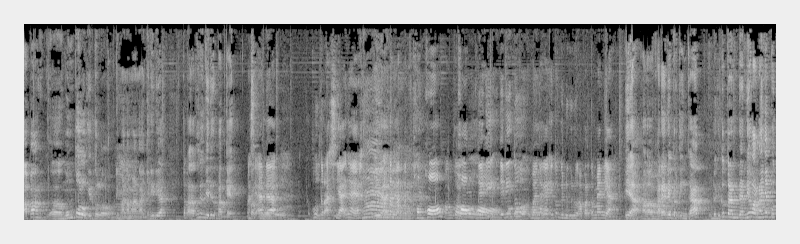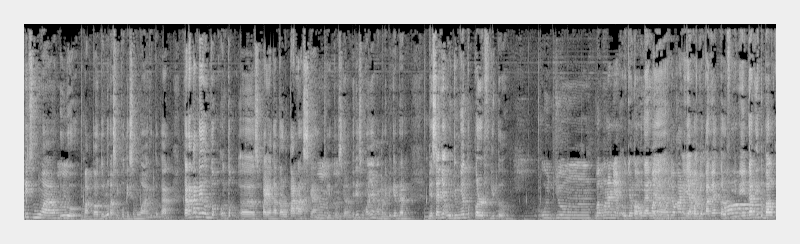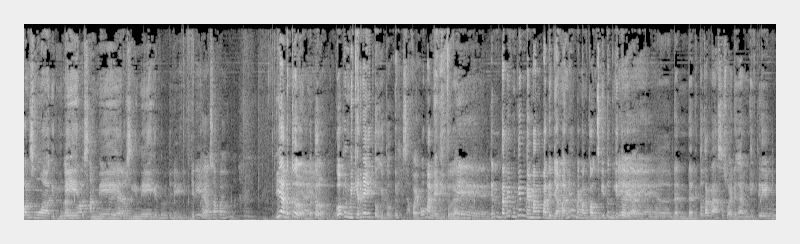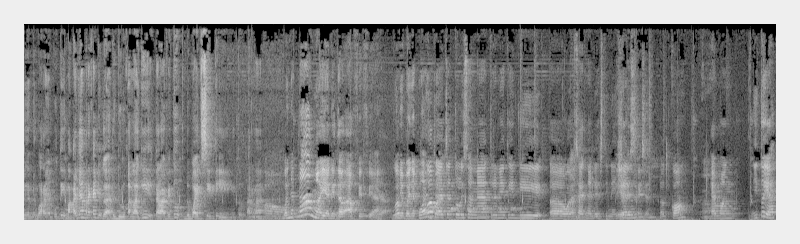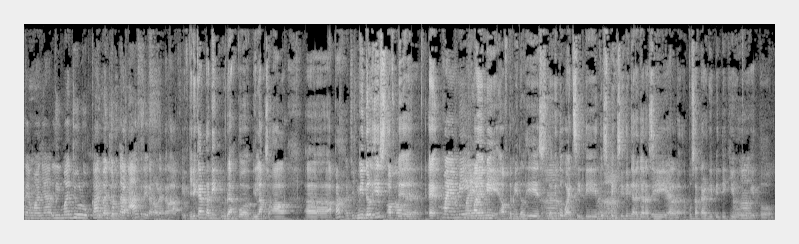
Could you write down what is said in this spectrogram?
apa eh, ngumpul gitu loh di mana-mana. Jadi dia tempat atasnya jadi tempat kayak Masih tempat ada ngumpul. kultur Asianya ya. Iya, iya. Hongko, Hongkong. Hongko. Jadi jadi itu Hongkong. banyaknya itu gedung-gedung apartemen ya. Iya, uh, karena dia bertingkat, udah gitu dan, dan dia warnanya putih semua dulu. Waktu dulu masih putih semua gitu kan. Karena kan dia untuk untuk uh, supaya nggak terlalu panas kan gitu segala. Jadi semuanya memang dipikir dan biasanya ujungnya tuh curve gitu. Ujung bangunannya. Ujung bangunannya. Pojok-pojokannya. Iya, pojokannya curve Oh. gini dan itu balkon semua gitu gini, Nggak terus gini, gitu ya. terus gini gitu. Jadi jadi ya, Kayak Savoy Home. Iya betul, Iya, iya. betul. Gue pun mikirnya itu gitu. Eh, Savoy Homan ya gitu kan. Iya. Kan tapi mungkin memang pada zamannya memang tahun segitu begitu Iya, ya. iya, iya. Dan dan itu karena sesuai dengan iklim dengan warnanya putih. Makanya mereka juga ada julukan lagi Tel Aviv itu the White City gitu karena Oh. Banyak nama ya nih Tel Aviv ya. Iya. Punya banyak Gua wajah. baca tulisannya Trinity di uh, websitenya Iya, destination.com. destination. Emang gitu ya temanya lima julukan Lima untuk julukan Tel Aviv. oleh Tel Aviv. Jadi kan tadi udah gue bilang soal eh, apa Middle East of Oh, the iya. eh Miami. Miami. of the Middle East, dan itu White City, itu Uh-uh. Pink City gara-gara si Iya. L- pusat LGBTQ Uh-uh. gitu.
